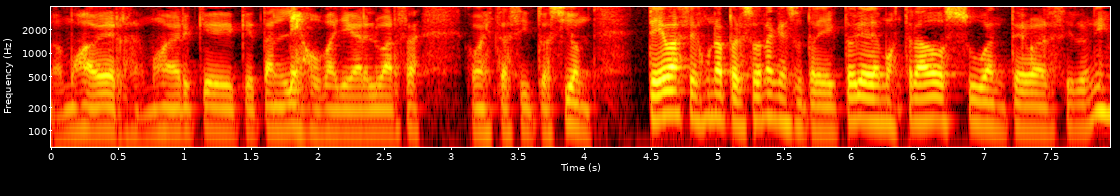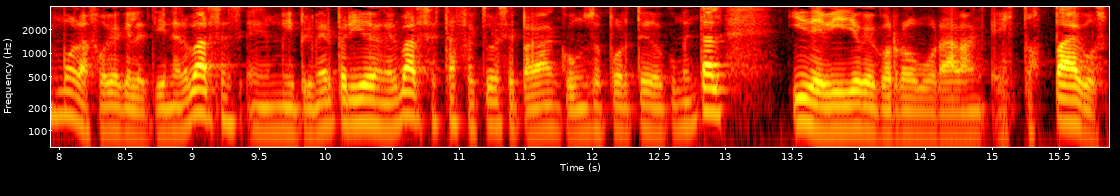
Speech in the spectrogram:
vamos a ver, vamos a ver qué, tan lejos va a llegar el Barça con esta situación. Tebas es una persona que en su trayectoria ha demostrado su antibarcelonismo, la fobia que le tiene al Barça. En mi primer periodo en el Barça, estas facturas se pagaban con un soporte documental y de vídeo que corroboraban estos pagos.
